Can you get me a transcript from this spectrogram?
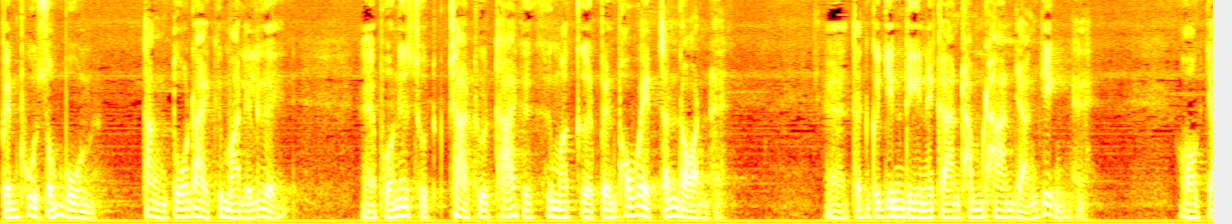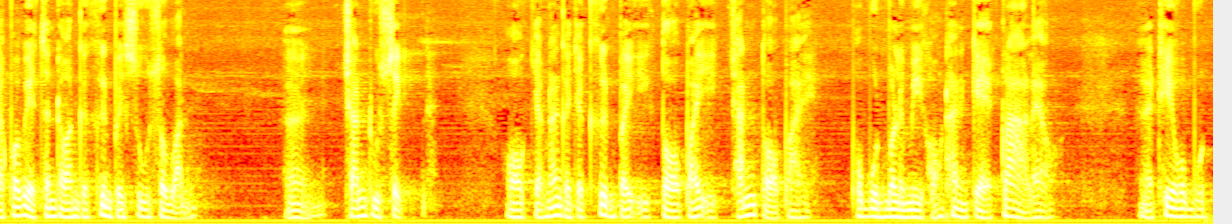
เป็นผู้สมบูรณ์ตั้งตัวได้ขึ้นมาเรื่อยๆผลที่สุดชาติสุดท้ายก็คือมาเกิดเป็นพระเวทสันดรท่านก็ยินดีในการทำทานอย่างยิ่งออกจากพระเวทสันดรก็ขึ้นไปสู่สวรรค์ชั้นดุสิตออกจากนั้นก็จะขึ้นไปอีกต่อไปอีกชั้นต่อไปพอบุญบารมีของท่านแก่กล้าแล้วเทวบุตร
